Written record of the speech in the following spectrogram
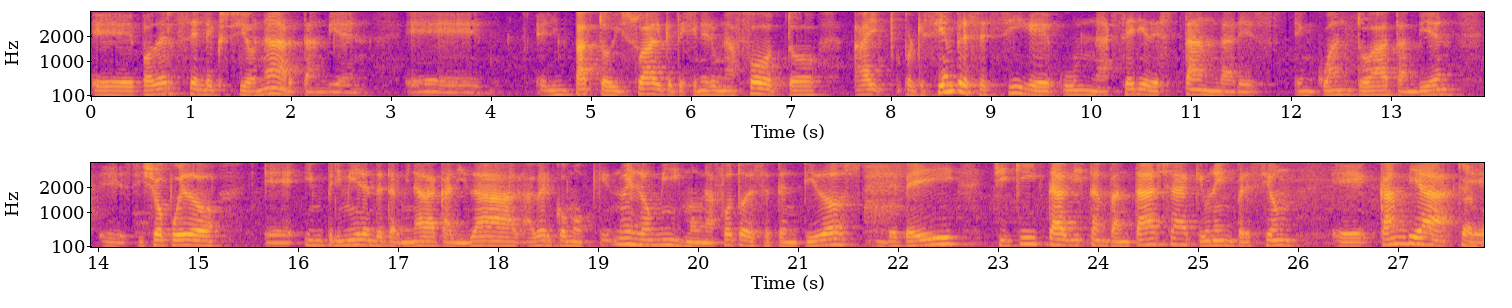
eh, poder seleccionar también eh, el impacto visual que te genera una foto. Hay, porque siempre se sigue una serie de estándares en cuanto a también eh, si yo puedo imprimir en determinada calidad, a ver cómo que no es lo mismo una foto de 72 dpi chiquita vista en pantalla que una impresión eh, cambia... Eh,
